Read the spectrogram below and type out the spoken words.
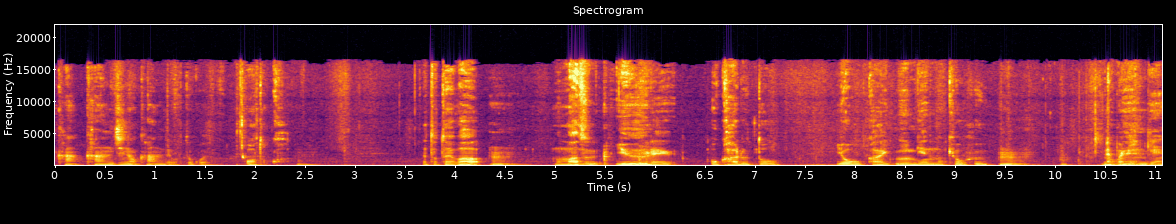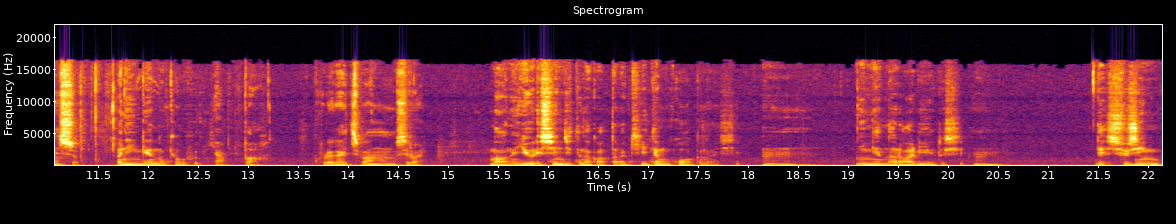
か漢字の漢で男だ。男、じゃあ例えばうん。まず幽霊オカルト妖怪人間の恐怖。うん。やっぱ人間賞あ人間の恐怖。やっぱこれが一番面白いまあね幽霊信じてなかったら聞いても怖くないし。うん。人間ならありえるし。うん。で主人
